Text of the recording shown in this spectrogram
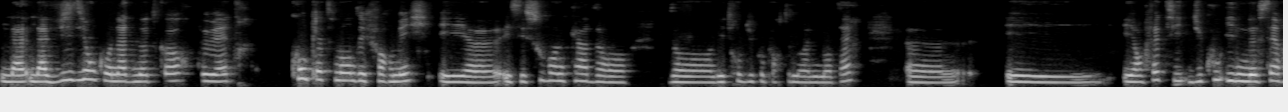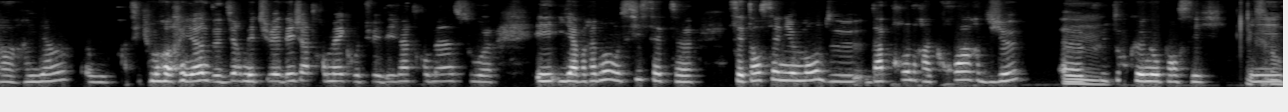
la, vision qu'on a de notre corps peut être complètement déformée et, euh, c'est souvent le cas dans, dans, les troubles du comportement alimentaire. Euh, et, en fait, du coup, il ne sert à rien, pratiquement à rien, de dire mais tu es déjà trop maigre ou tu es déjà trop mince. Ou, euh, et il y a vraiment aussi cette, cet enseignement d'apprendre à croire Dieu mmh. plutôt que nos pensées. Et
